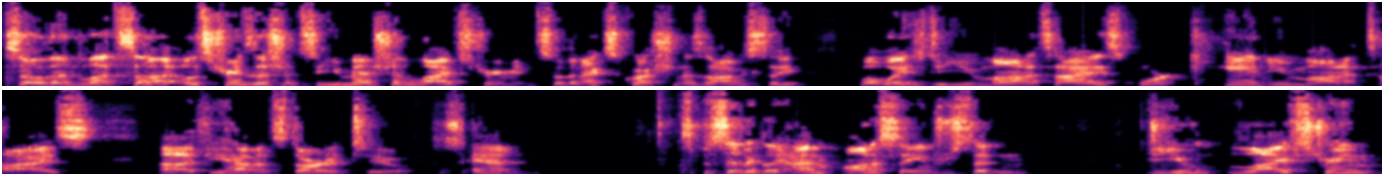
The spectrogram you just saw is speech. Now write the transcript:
So then let's uh let's transition. So you mentioned live streaming. So the next question is obviously what ways do you monetize or can you monetize uh, if you haven't started to? And specifically, I'm honestly interested in do you live stream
